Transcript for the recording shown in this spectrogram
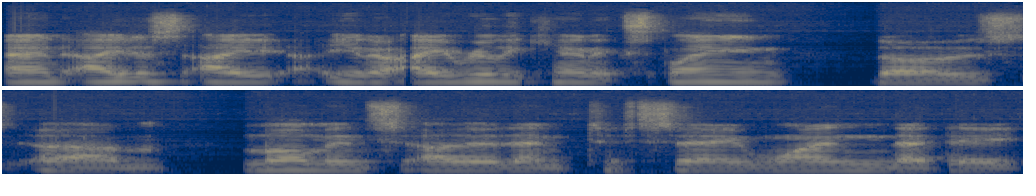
and I just, I, you know, I really can't explain those um, moments other than to say one that they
